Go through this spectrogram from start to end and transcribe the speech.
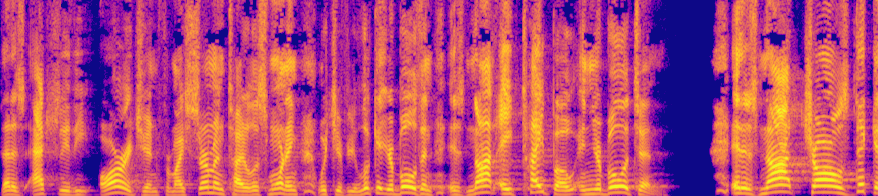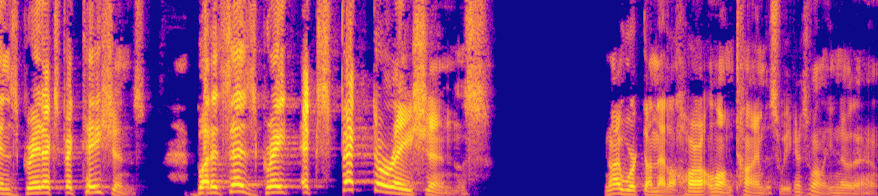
That is actually the origin for my sermon title this morning, which if you look at your bulletin is not a typo in your bulletin. It is not Charles Dickens' Great Expectations but it says great expectorations. You know, I worked on that a, a long time this week. I just want you to know that.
